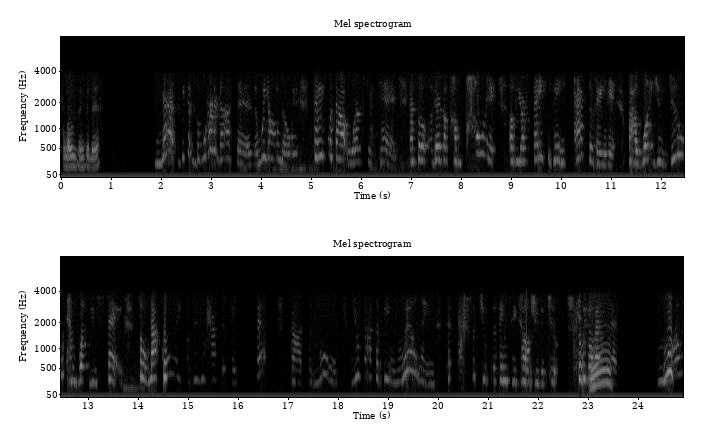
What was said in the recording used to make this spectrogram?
flows into this. Yes, because the Word of God says, and we all know it, faith without works is dead. And so there's a component of your faith being activated by what you do and what you say. So not only do you have to expect God to move, you've got to be willing to execute the things He tells you to do. So we go back to that Molly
